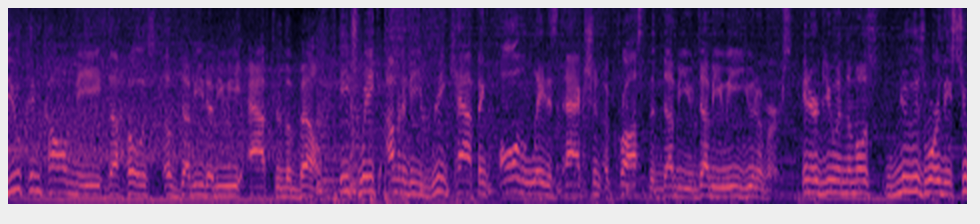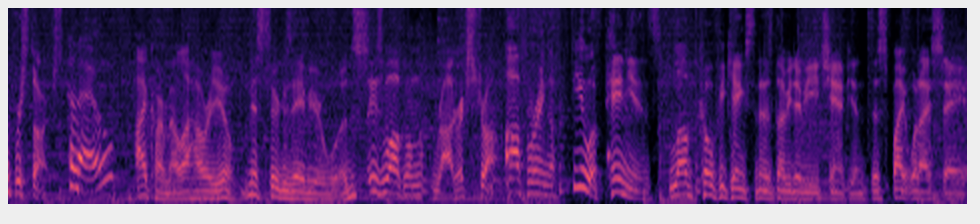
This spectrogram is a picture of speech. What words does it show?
you can call me the host of WWE After the Bell. Each week, I'm going to be recapping all the latest action across the WWE universe, interviewing the most newsworthy superstars. Hello. Hi, Carmella. How are you? Mr. Xavier Woods. Please welcome Roderick Strong. Offering a few opinions, love Kofi Kingston as WWE champion, despite what I say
